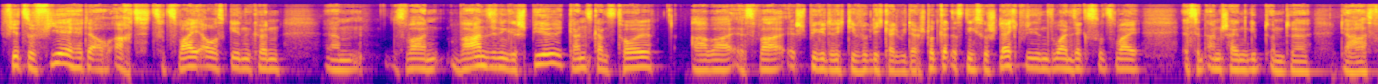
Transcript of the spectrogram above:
4 zu 4, hätte auch 8 zu 2 ausgehen können. Ähm, es war ein wahnsinniges Spiel, ganz, ganz toll. Aber es war, es spiegelte nicht die Wirklichkeit wider. Stuttgart ist nicht so schlecht, wie in so ein 6 zu 2 es den Anschein gibt und äh, der HSV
